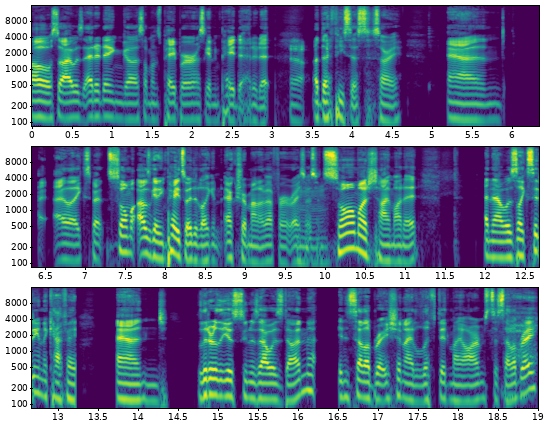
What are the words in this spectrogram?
Oh, so I was editing uh, someone's paper. I was getting paid to edit it. Yeah. Uh, their thesis, sorry. And I, I like spent so much. I was getting paid, so I did like an extra amount of effort, right? So I spent Mhm. so much time on it, and I was like sitting in a cafe, and literally as soon as I was done, in celebration, I lifted my arms to celebrate,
